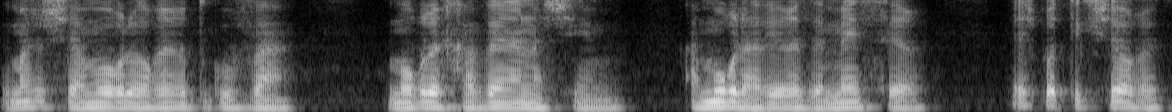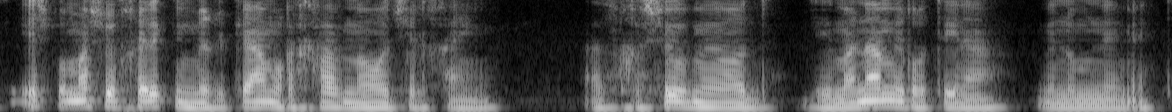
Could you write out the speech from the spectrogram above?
זה משהו שאמור לעורר תגובה, אמור לכוון אנשים, אמור להעביר איזה מסר. יש פה תקשורת, יש פה משהו חלק ממרקם רחב מאוד של חיים. אז חשוב מאוד להימנע מרוטינה מנומנמת.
